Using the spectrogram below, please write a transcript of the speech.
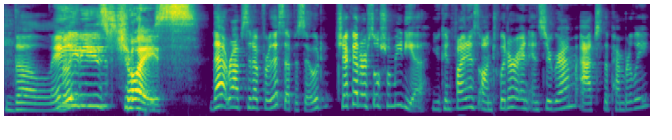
the Lady's Choice. That wraps it up for this episode. Check out our social media. You can find us on Twitter and Instagram at The Pemberley.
